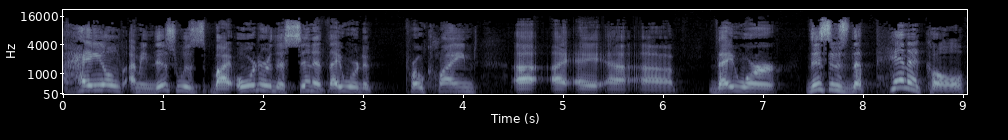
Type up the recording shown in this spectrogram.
hailed. I mean, this was by order of the Senate. They were to proclaimed, uh, a, a, a, they were, this was the pinnacle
